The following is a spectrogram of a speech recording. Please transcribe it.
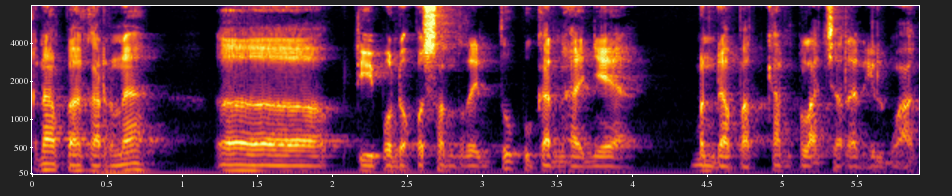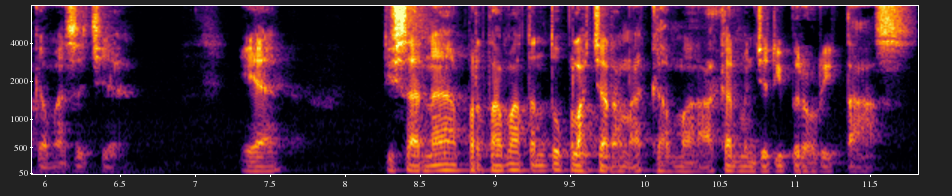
Kenapa? Karena eh, di pondok pesantren itu bukan hanya mendapatkan pelajaran ilmu agama saja, ya. Di sana pertama tentu pelajaran agama akan menjadi prioritas.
